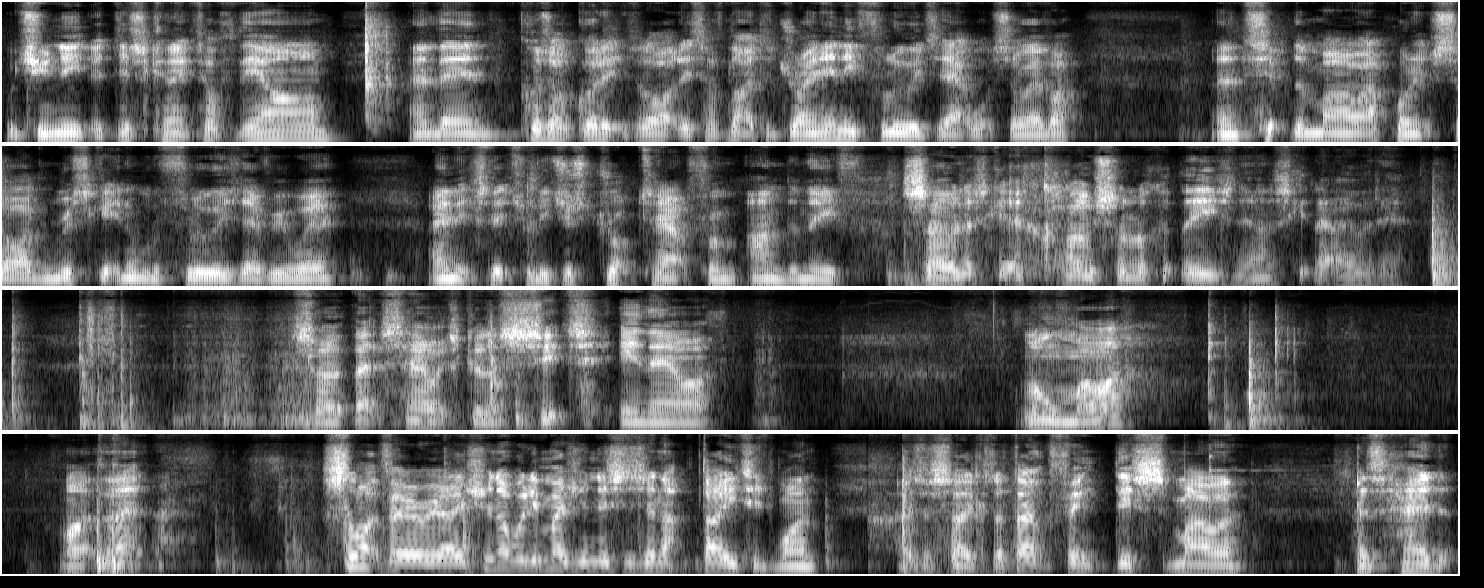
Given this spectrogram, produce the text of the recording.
which you need to disconnect off the arm and then because I've got it like this I've not had to drain any fluids out whatsoever and tip the mower up on its side and risk getting all the fluids everywhere. And it's literally just dropped out from underneath. So let's get a closer look at these now. Let's get that over there. So that's how it's going to sit in our lawnmower like that. Slight variation. I would imagine this is an updated one. As I say because I don't think this mower has had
